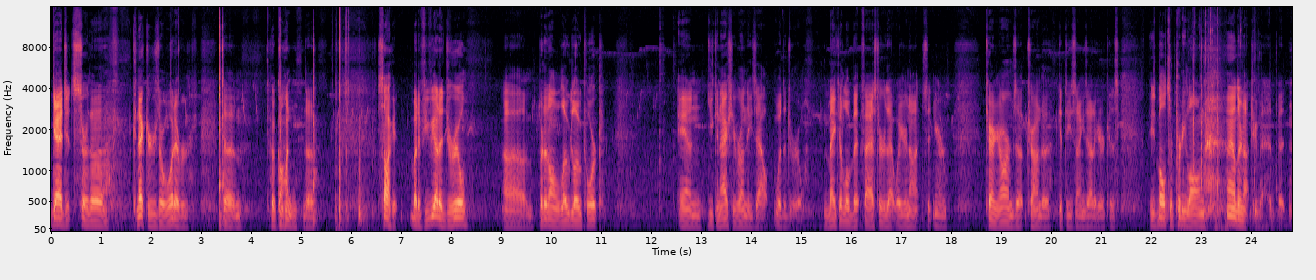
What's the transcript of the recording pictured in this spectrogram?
gadgets or the connectors or whatever to hook on the socket but if you've got a drill uh, put it on low low torque and you can actually run these out with a drill. Make it a little bit faster that way you're not sitting here tearing your arms up trying to get these things out of here because these bolts are pretty long. Well they're not too bad but you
